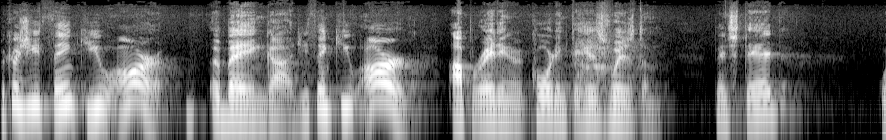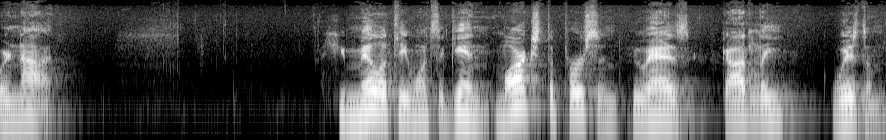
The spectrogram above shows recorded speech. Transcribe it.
because you think you are obeying God. You think you are operating according to His wisdom. But instead, we're not. Humility, once again, marks the person who has godly wisdom.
